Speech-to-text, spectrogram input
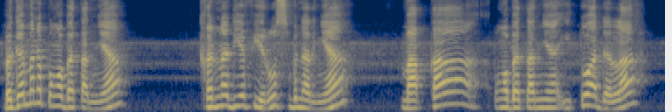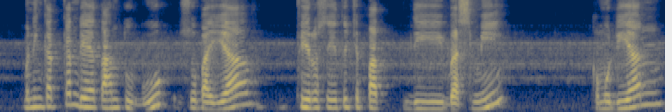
Bagaimana pengobatannya? Karena dia virus sebenarnya maka pengobatannya itu adalah meningkatkan daya tahan tubuh supaya virusnya itu cepat dibasmi. Kemudian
